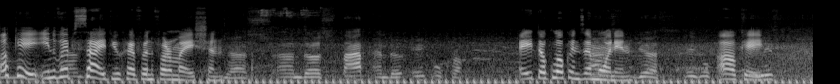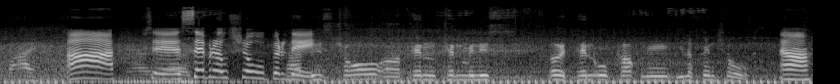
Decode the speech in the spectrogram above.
Okay, in website you have information. Yes, and the start and the 8 o'clock. 8 o'clock in the morning. Yes, 8 o'clock. Okay. Five. Ah, several show per Uh, day. this show uh, 10, 10 minutes, Oh, 10 o'clock in elephant show. Ah,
